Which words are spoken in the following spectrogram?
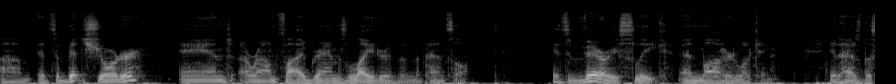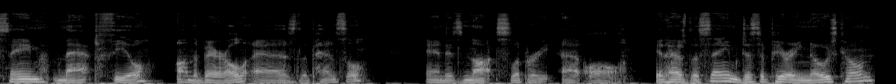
Um, it's a bit shorter and around 5 grams lighter than the pencil. It's very sleek and modern looking. It has the same matte feel on the barrel as the pencil and it's not slippery at all. It has the same disappearing nose cone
